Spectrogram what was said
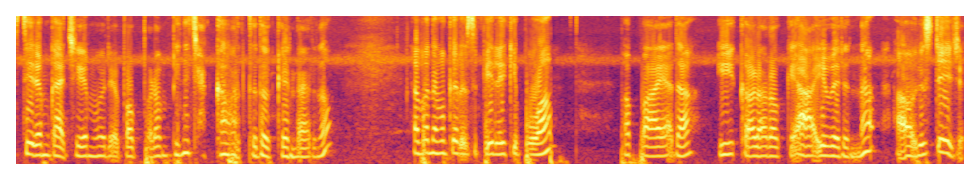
സ്ഥിരം കാച്ചിയ മോര് പപ്പടം പിന്നെ ചക്ക വറുത്തതൊക്കെ ഉണ്ടായിരുന്നു. അപ്പോൾ നമുക്ക് റെസിപ്പിയിലേക്ക് പോവാം. പപ്പായ അതാ ഈ കളറൊക്കെ ആയി വരുന്ന ആ ഒരു സ്റ്റേജ്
